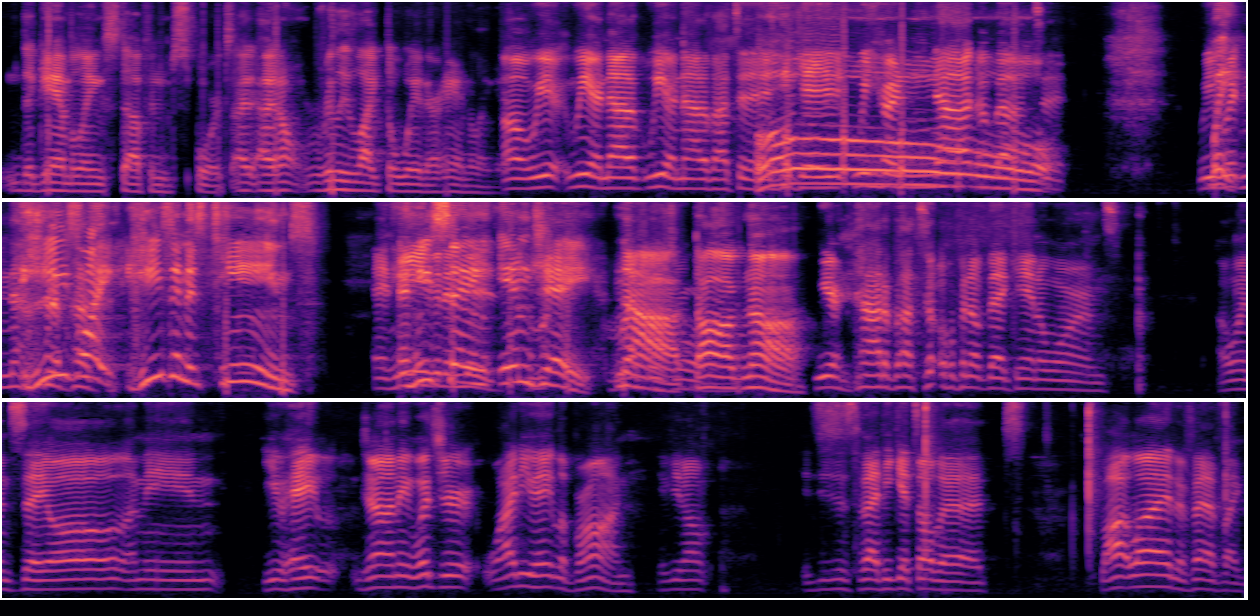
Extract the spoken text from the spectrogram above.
the gambling stuff in sports. I, I don't really like the way they're handling it. Oh, we we are not we are not about to engage. We are not about to. We Wait, would not he's like he's in his teens, and, he and he's saying MJ. Michael Nah, Jordan. dog, nah. we are not about to open up that can of worms. I wouldn't say, oh, I mean, you hate Johnny. What's your? Why do you hate LeBron? If you don't, it's just that he gets all the spotlight. If that, like,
